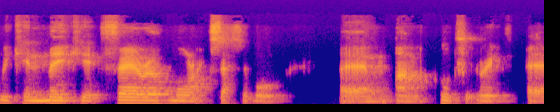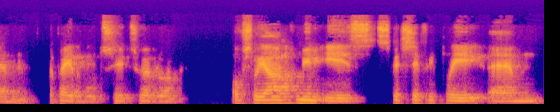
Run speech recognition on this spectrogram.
we can make it fairer, more accessible, um, and culturally um, available to, to everyone. Obviously, our community is specifically um,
